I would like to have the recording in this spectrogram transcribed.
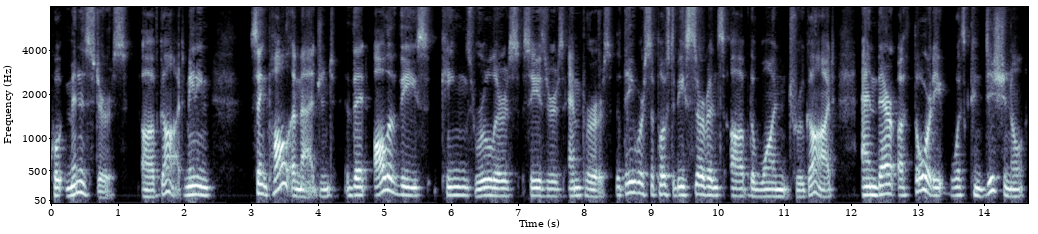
quote, ministers of God, meaning St. Paul imagined that all of these kings, rulers, Caesars, emperors, that they were supposed to be servants of the one true God, and their authority was conditional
